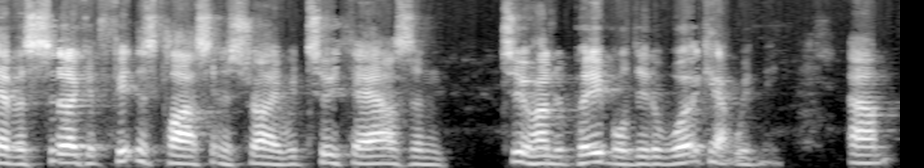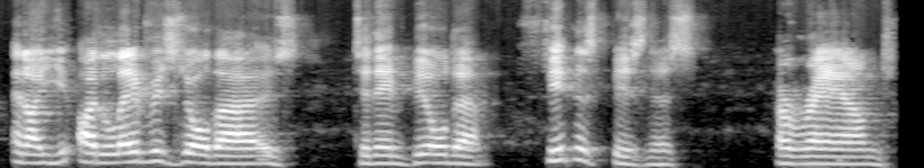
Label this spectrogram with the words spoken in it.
ever circuit fitness class in Australia with 2,200 people did a workout with me. Um, and I, I leveraged all those to then build a fitness business around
